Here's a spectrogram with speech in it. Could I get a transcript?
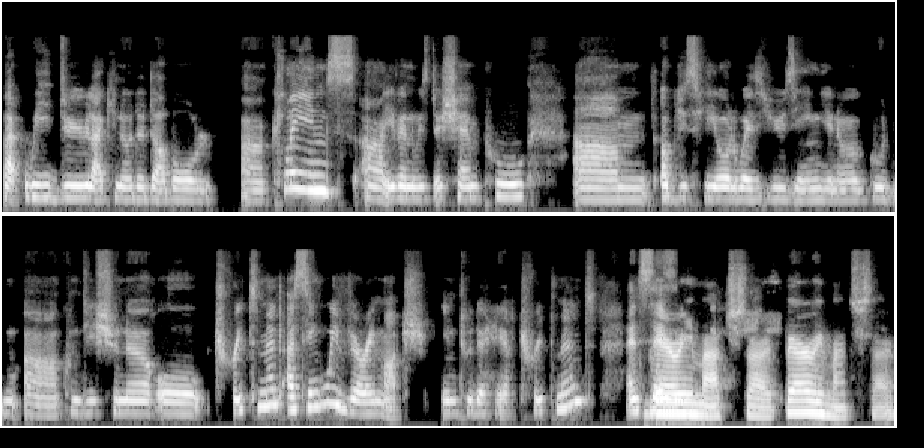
But we do like, you know, the double uh, cleans, uh, even with the shampoo. Um, obviously, always using, you know, good uh, conditioner or treatment. I think we're very much into the hair treatment and very much so, very much so.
